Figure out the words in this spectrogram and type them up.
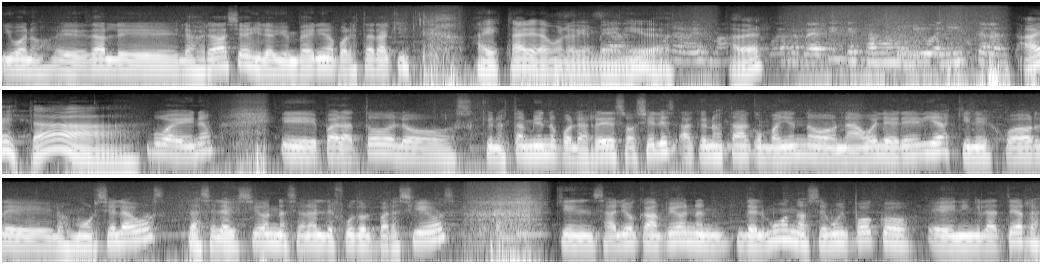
Y bueno, eh, darle las gracias y la bienvenida por estar aquí. Ahí está, le damos la bienvenida. A ver. ¿puedes repetir que estamos en vivo en Instagram? Ahí está. Bueno, eh, para todos los que nos están viendo por las redes sociales, acá nos está acompañando Nahuel Heredia, quien es jugador de los Murciélagos, la selección nacional de fútbol para ciegos, quien salió campeón en- del mundo hace muy poco en Inglaterra.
